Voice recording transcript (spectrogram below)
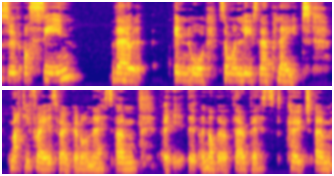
sort of are seen there in, or someone leaves their plate. Matthew Fray is very good on this. Um, another therapist coach. Um,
